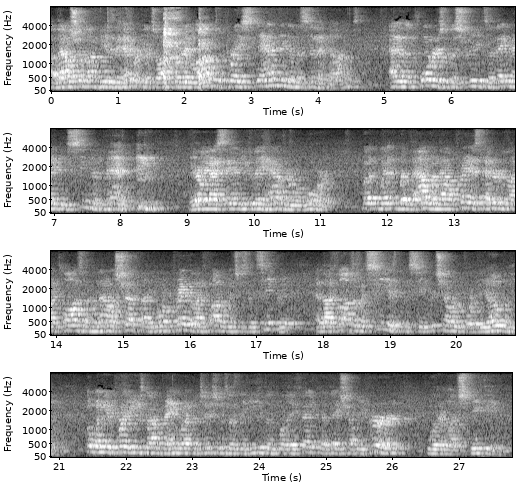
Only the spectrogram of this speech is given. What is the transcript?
uh, thou shalt not be as the hypocrites are, for they love to pray standing in the synagogues and in the corners of the streets, that they may be seen of men. Verily I say unto you, they have the reward. But, when, but thou, when thou prayest, enter into thy closet, and when thou hast shut thy door, pray to thy Father which is in secret, and thy Father which seeth in secret shall reward thee openly. But when you pray, use not vain repetitions as the heathen, for they think that they shall be heard for their much speaking.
